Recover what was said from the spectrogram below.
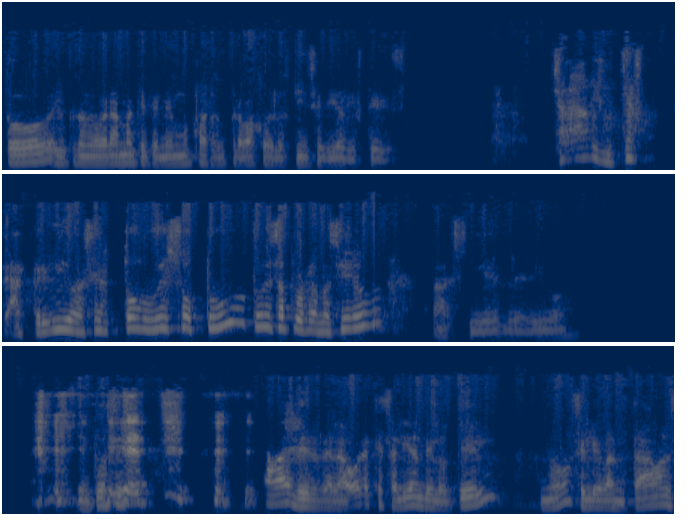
todo el cronograma que tenemos para el trabajo de los 15 días de ustedes. Charlie, ¿te has atrevido a hacer todo eso tú, toda esa programación? Así es, le digo. Entonces, desde la hora que salían del hotel, ¿no? Se levantaban,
